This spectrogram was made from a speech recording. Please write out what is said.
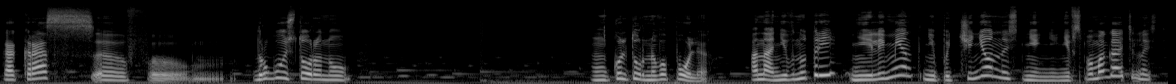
как раз э, в другую сторону культурного поля. Она не внутри, не элемент, не подчиненность, не, не, не вспомогательность.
